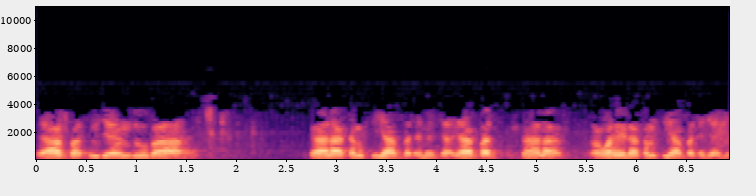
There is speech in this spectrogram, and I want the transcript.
يابد جين دوبا قال كمتي يابد أمجا يابد قال ورهيقا كمتي يابد أجاني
